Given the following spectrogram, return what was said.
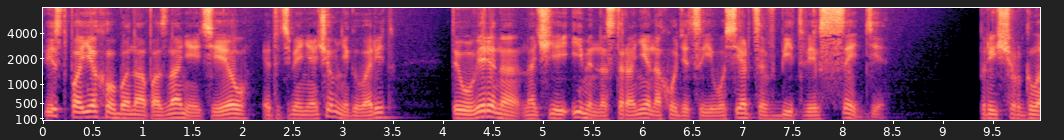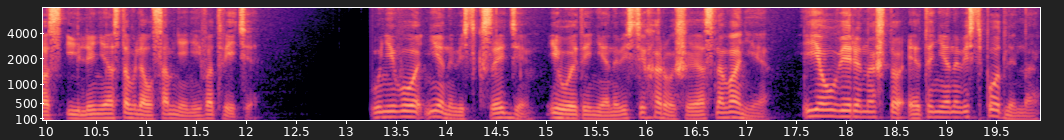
Фист поехал бы на опознание тел, это тебе ни о чем не говорит? Ты уверена, на чьей именно стороне находится его сердце в битве с Сэдди?» Прищур глаз Илли не оставлял сомнений в ответе. «У него ненависть к Сэдди, и у этой ненависти хорошие основания. И я уверена, что эта ненависть подлинна.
